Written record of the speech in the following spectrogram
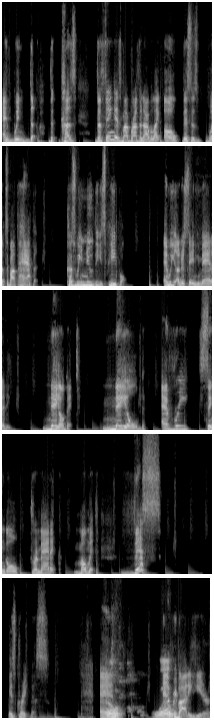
and when the because the, the thing is, my brother and I were like, "Oh, this is what's about to happen," because we knew these people, and we understand humanity. Nailed it. Nailed every single dramatic moment. This is greatness. And oh. Everybody here,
